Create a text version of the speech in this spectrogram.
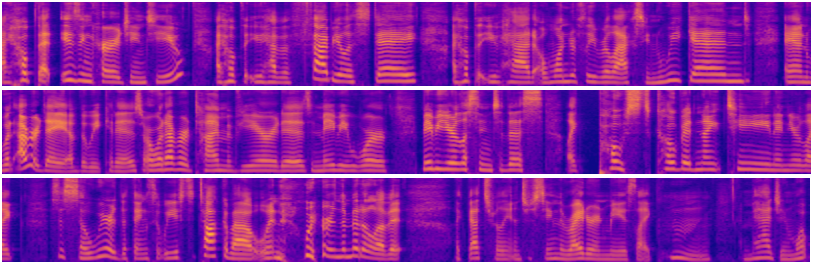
I hope that is encouraging to you. I hope that you have a fabulous day. I hope that you've had a wonderfully relaxing weekend and whatever day of the week it is or whatever time of year it is and maybe we're maybe you're listening to this like post COVID-19 and you're like this is so weird the things that we used to talk about when we were in the middle of it. Like that's really interesting. The writer in me is like, "Hmm, imagine what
